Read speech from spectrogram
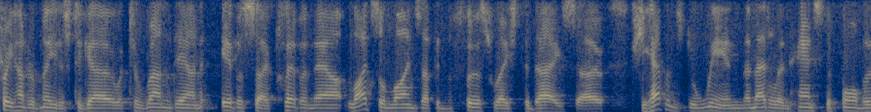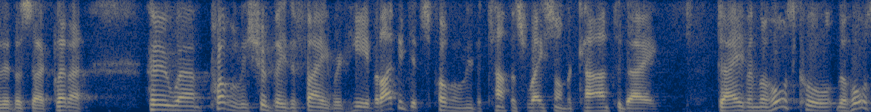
300 metres to go to run down ever so clever. Now, Lightsall lines up in the first race today, so she happens to win, and that'll enhance the form of ever so clever. Who um, probably should be the favourite here, but I think it's probably the toughest race on the card today, Dave. And the horse call, the horse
